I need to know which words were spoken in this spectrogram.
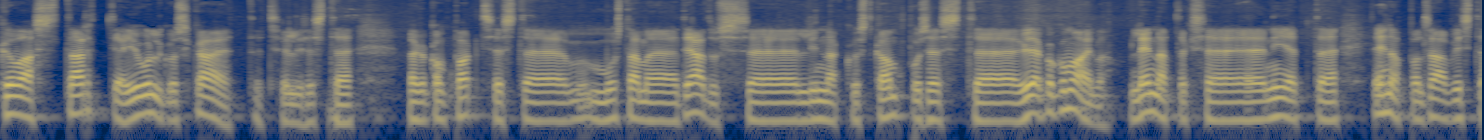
kõva start ja julgus ka, et, et sellisest äh, väga kompaktsest äh, Mustamäe teaduslinnakust, kampusest äh, üle kogu maailma lennatakse nii, et Tehnopol saab vist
